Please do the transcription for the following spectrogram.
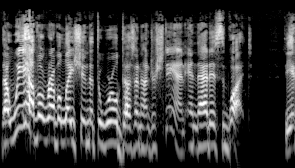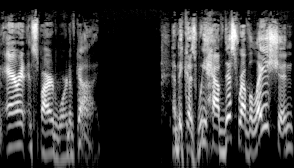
that we have a revelation that the world doesn't understand, and that is what? The inerrant, inspired Word of God. And because we have this revelation,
